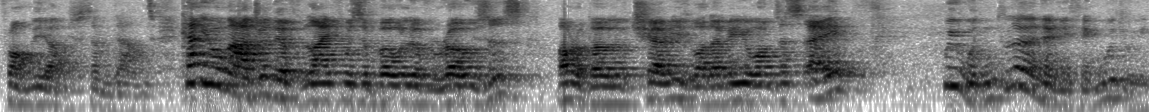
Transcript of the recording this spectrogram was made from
from the ups and downs. Can you imagine if life was a bowl of roses or a bowl of cherries, whatever you want to say? We wouldn't learn anything, would we?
